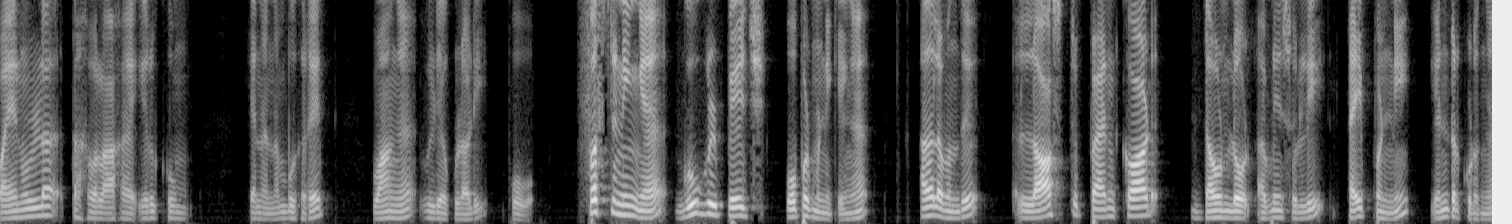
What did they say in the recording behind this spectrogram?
பயனுள்ள தகவலாக இருக்கும் என நம்புகிறேன். வாங்க வீடியோக்குள்ளாடி போவோம். ஃபஸ்ட்டு நீங்கள் கூகுள் பேஜ் ஓப்பன் பண்ணிக்கோங்க. அதில் வந்து லாஸ்ட் பேன் கார்டு டவுன்லோட் அப்படின்னு சொல்லி டைப் பண்ணி என்டர் கொடுங்க.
